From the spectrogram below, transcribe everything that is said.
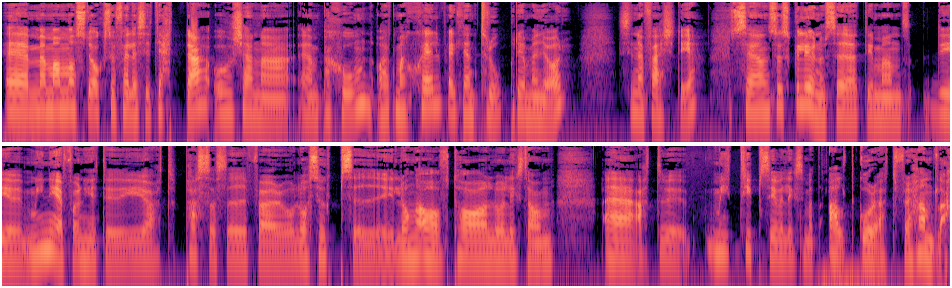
Eh, men man måste också följa sitt hjärta och känna en passion och att man själv verkligen tror på det man gör sin affärsidé. Sen så skulle jag nog säga att det man, det, min erfarenhet är ju att passa sig för att låsa upp sig i långa avtal och liksom eh, att eh, mitt tips är väl liksom att allt går att förhandla.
